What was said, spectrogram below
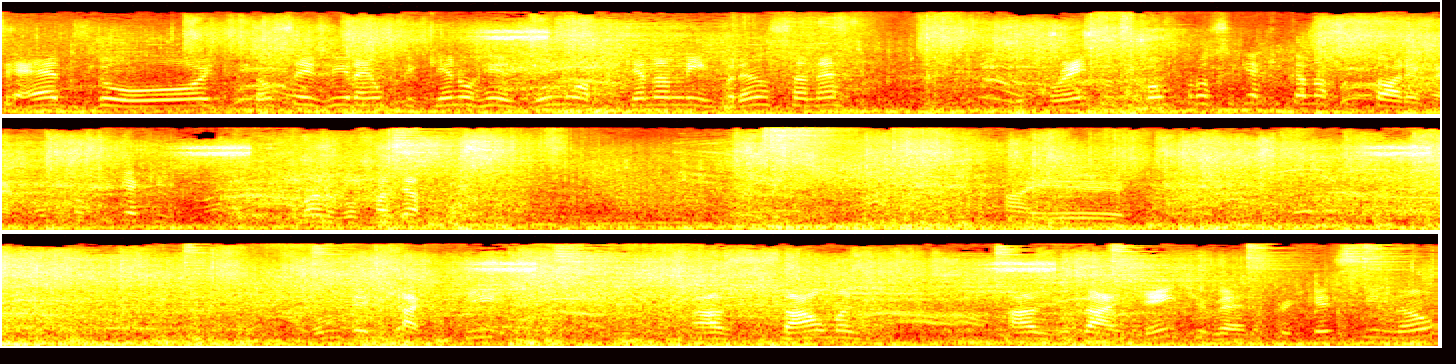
Cê é doido. Então vocês viram aí um pequeno resumo, uma pequena lembrança, né? Do Kratos. E vamos prosseguir aqui com a nossa história, velho. Vamos prosseguir aqui. Mano, vou fazer assim. Aê. Vamos deixar aqui as almas ajudar a gente, velho. Porque senão...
